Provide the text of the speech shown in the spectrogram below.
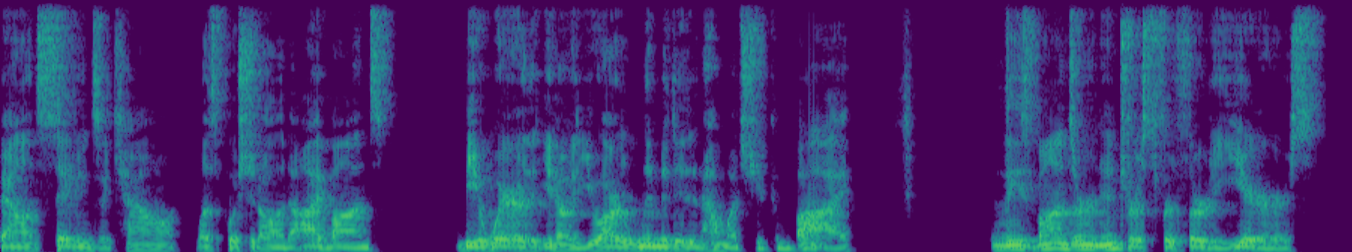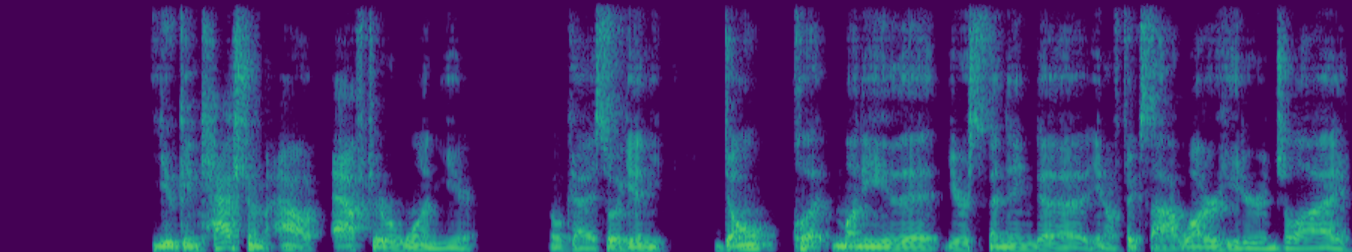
balance savings account. Let's push it all into I bonds. Be aware that you know you are limited in how much you can buy. These bonds earn interest for 30 years. You can cash them out after one year. Okay. So again, don't put money that you're spending to, you know, fix the hot water heater in July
